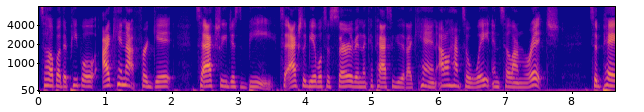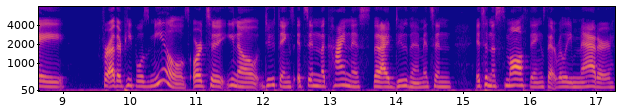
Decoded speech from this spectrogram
to help other people i cannot forget to actually just be to actually be able to serve in the capacity that i can. I don't have to wait until i'm rich to pay for other people's meals or to you know do things. It's in the kindness that i do them. It's in it's in the small things that really matter.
